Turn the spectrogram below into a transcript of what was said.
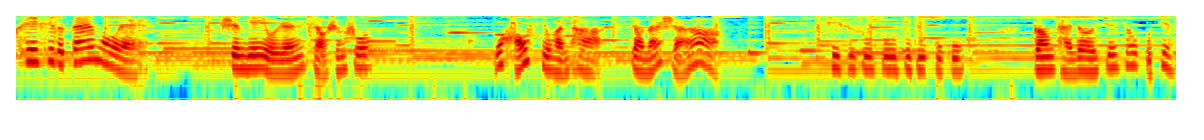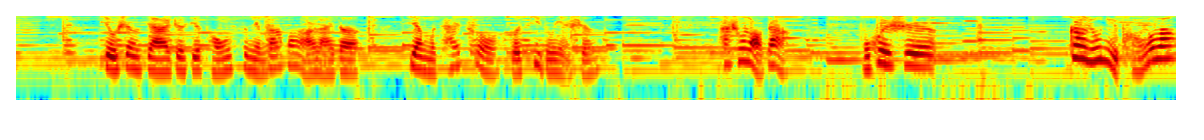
，K K 的 demo 哎，身边有人小声说：“我好喜欢他，小男神啊！”稀稀疏疏，嘀嘀咕咕，刚才的喧嚣不见，就剩下这些从四面八方而来的羡慕、猜测和嫉妒眼神。他说：“老大，不会是杠有女朋友了？”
